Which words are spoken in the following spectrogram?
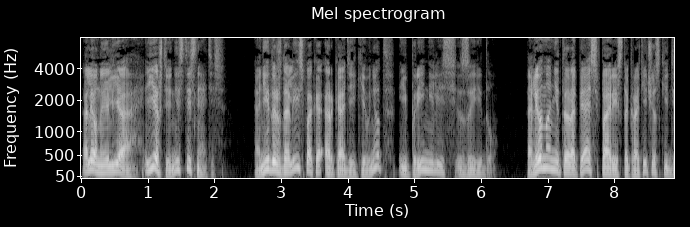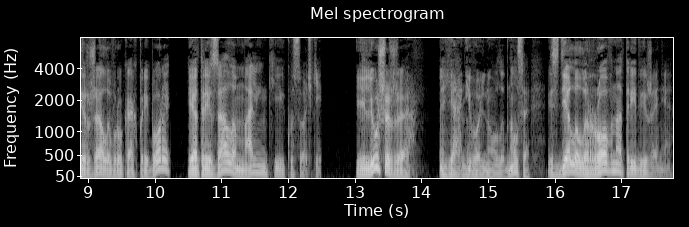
Алена и Илья, ешьте, не стесняйтесь». Они дождались, пока Аркадий кивнет, и принялись за еду. Алена, не торопясь, по-аристократически держала в руках приборы и отрезала маленькие кусочки. Илюша же, я невольно улыбнулся, сделал ровно три движения.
